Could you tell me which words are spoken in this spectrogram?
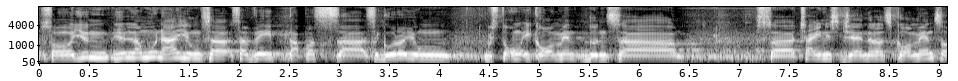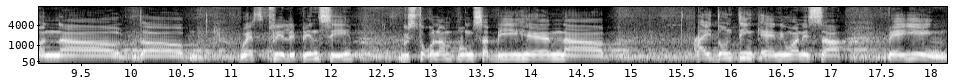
So yun yun lang muna yung sa sa vape tapos uh, siguro yung gusto kong i-comment dun sa sa Chinese general's comments on uh, uh, West Philippine Sea. Gusto ko lang pong sabihin na I don't think anyone is uh, paying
